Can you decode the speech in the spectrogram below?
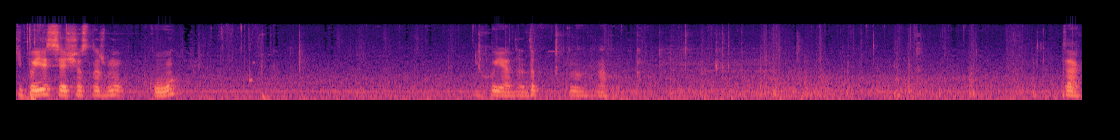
Типа, если я сейчас нажму Q. Нихуя, да, да, ну, нахуй. Так.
